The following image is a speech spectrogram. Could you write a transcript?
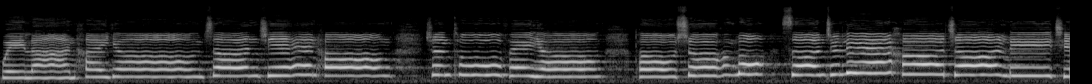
蔚蓝海洋战舰航，尘土飞扬，炮声隆，三军联合战力强。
